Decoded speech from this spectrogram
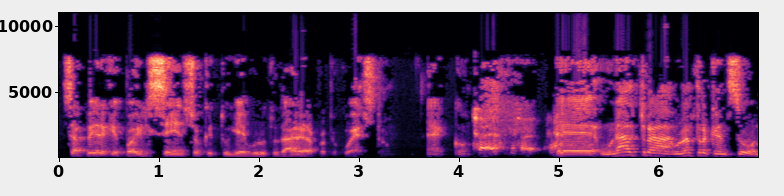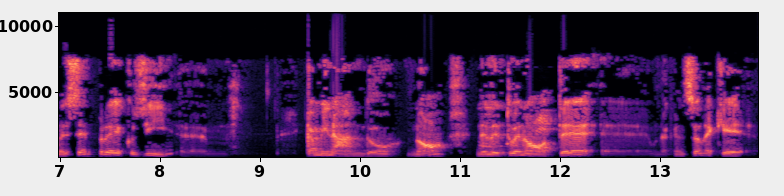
sapere che poi il senso che tu gli hai voluto dare era proprio questo. Ecco. Certo, certo. Eh, un'altra, un'altra canzone, sempre così, ehm, camminando, no? Nelle tue note, eh, una canzone che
